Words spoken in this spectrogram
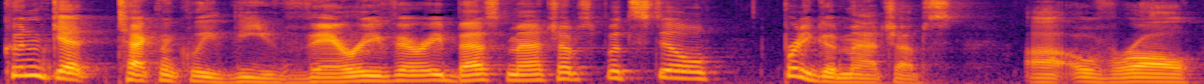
couldn't get technically the very, very best matchups, but still pretty good matchups uh, overall.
